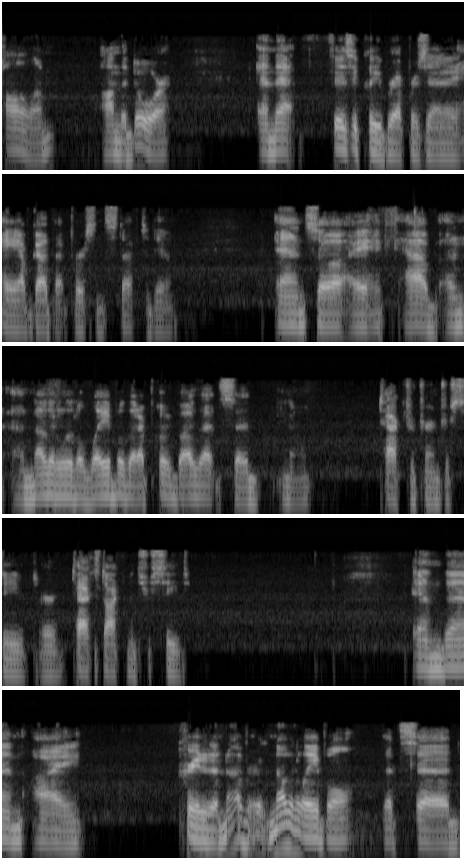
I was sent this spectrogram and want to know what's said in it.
column on the door and that physically represented hey i've got that person's stuff to do and so I have an, another little label that I put above that said, you know, tax returns received or tax documents received. And then I created another another label that said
